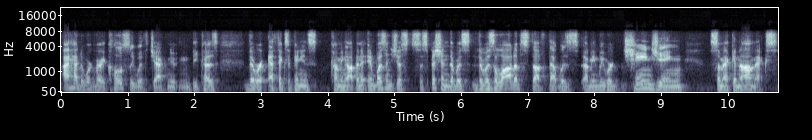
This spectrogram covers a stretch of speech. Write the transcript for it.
I had to work very closely with Jack Newton because there were ethics opinions coming up, and it, it wasn't just suspicion. There was there was a lot of stuff that was. I mean, we were changing some economics,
